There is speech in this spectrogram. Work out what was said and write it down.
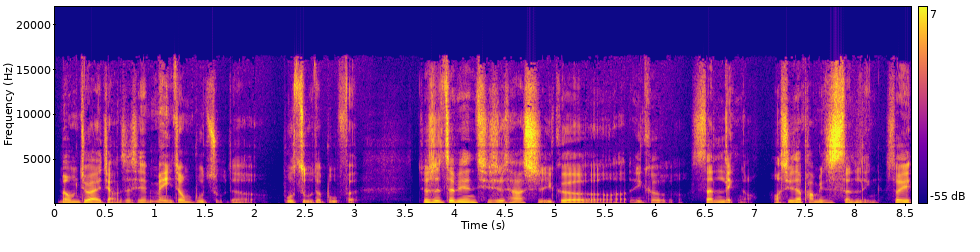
那我们就来讲这些美中不足的不足的部分。就是这边其实它是一个一个森林哦，哦，其实它旁边是森林，所以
